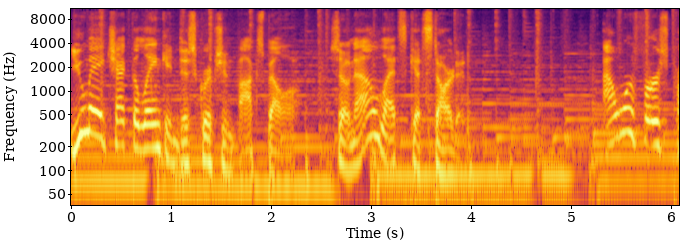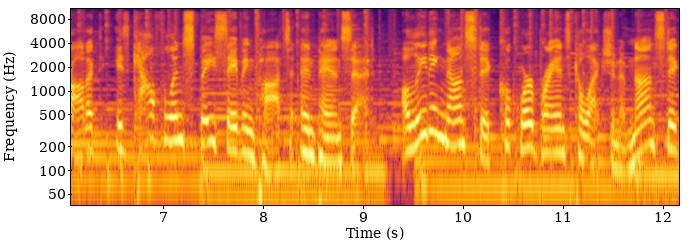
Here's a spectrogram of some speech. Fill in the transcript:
you may check the link in description box below. So now let's get started. Our first product is Calphalon Space Saving Pots and Pan Set. A leading non-stick cookware brand's collection of non-stick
